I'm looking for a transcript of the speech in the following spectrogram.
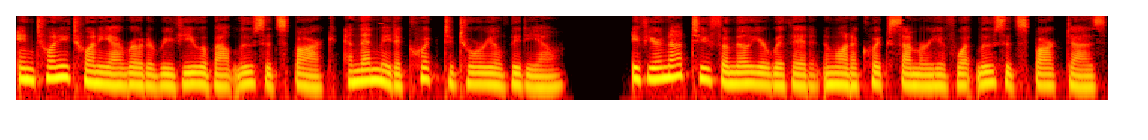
In 2020, I wrote a review about Lucid Spark and then made a quick tutorial video. If you're not too familiar with it and want a quick summary of what Lucid Spark does,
